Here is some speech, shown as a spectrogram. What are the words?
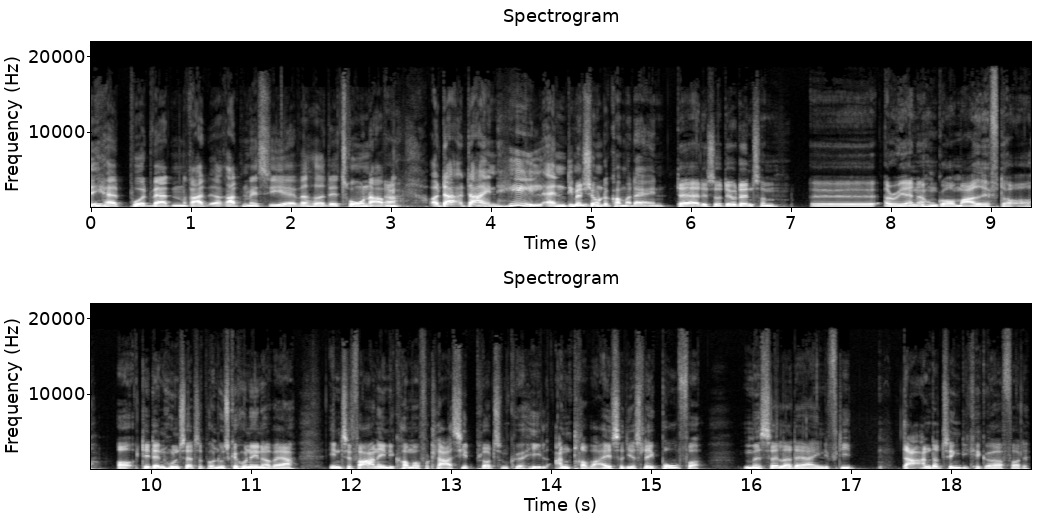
det her burde være den ret, retmæssige, øh, hvad hedder det, tronarving. Ja. Og der, der er en helt anden dimension, men, der kommer derind. Der er det så, det er jo den, som øh, Ariana, hun går meget efter, og, og det er den, hun satser på. Nu skal hun ind og være, indtil faren egentlig kommer og forklarer sit plot, som kører helt andre veje, så de har slet ikke brug for Marcella der egentlig, fordi der er andre ting, de kan gøre for det.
